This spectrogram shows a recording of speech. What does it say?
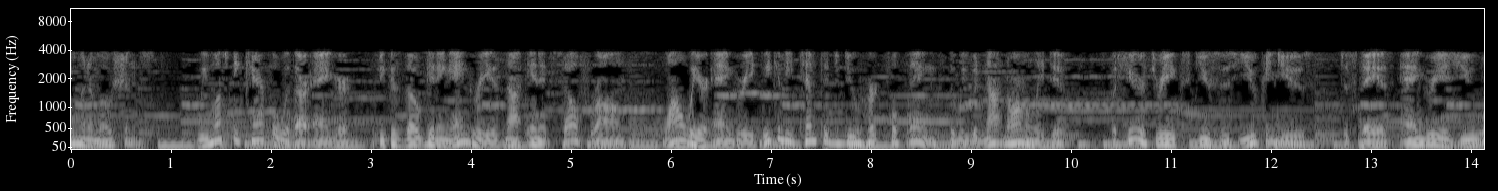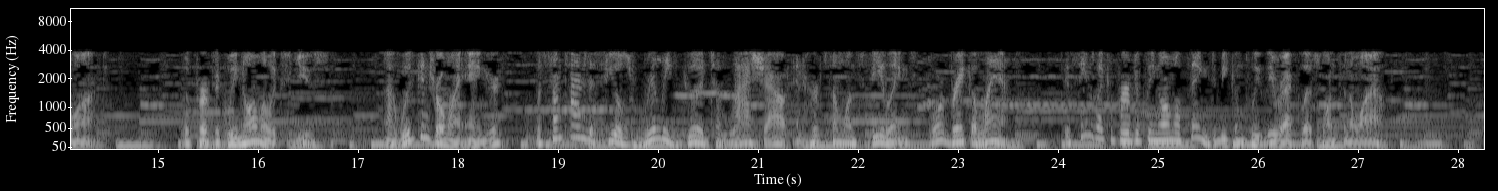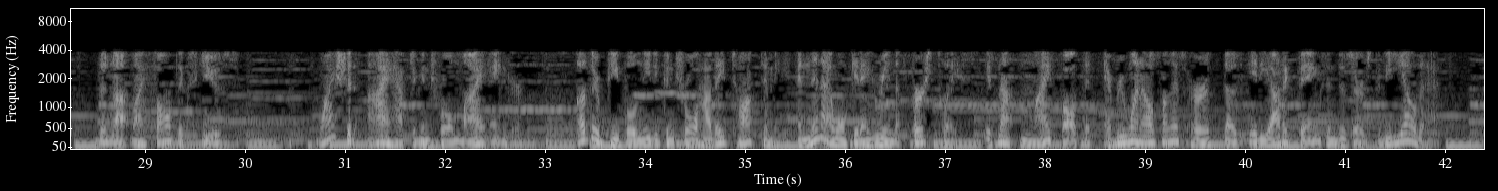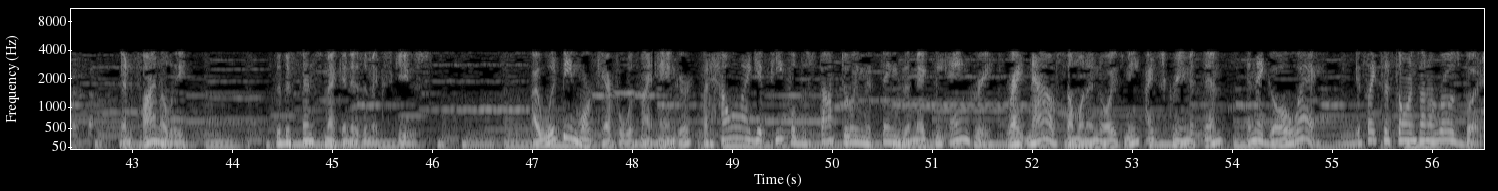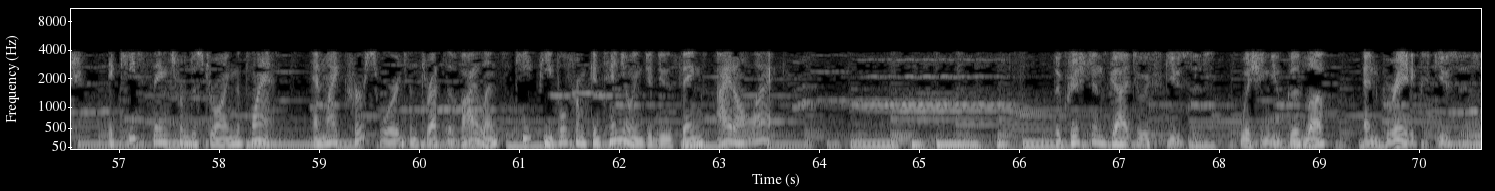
human emotions. We must be careful with our anger, because though getting angry is not in itself wrong, while we are angry, we can be tempted to do hurtful things that we would not normally do. But here are three excuses you can use to stay as angry as you want. The perfectly normal excuse. I would control my anger, but sometimes it feels really good to lash out and hurt someone's feelings or break a lamp. It seems like a perfectly normal thing to be completely reckless once in a while. The not my fault excuse. Why should I have to control my anger? Other people need to control how they talk to me, and then I won't get angry in the first place. It's not my fault that everyone else on this earth does idiotic things and deserves to be yelled at. Then finally, the defense mechanism excuse. I would be more careful with my anger, but how will I get people to stop doing the things that make me angry? Right now, if someone annoys me, I scream at them, and they go away. It's like the thorns on a rose bush. It keeps things from destroying the plant. And my curse words and threats of violence keep people from continuing to do things I don't like. The Christian's Guide to Excuses, wishing you good luck and great excuses.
